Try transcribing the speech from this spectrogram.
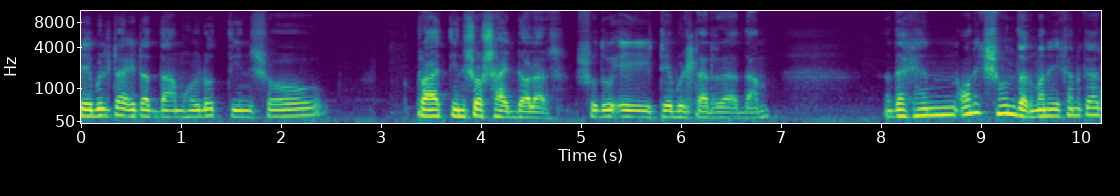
টেবিলটা, এটার দাম হইল তিনশো, প্রায় তিনশো ষাট ডলার, শুধু এই টেবিলটার দাম। দেখেন, অনেক সুন্দর মানে এখানকার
